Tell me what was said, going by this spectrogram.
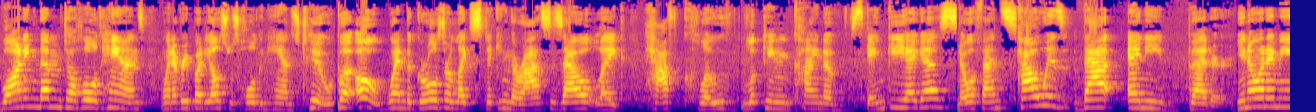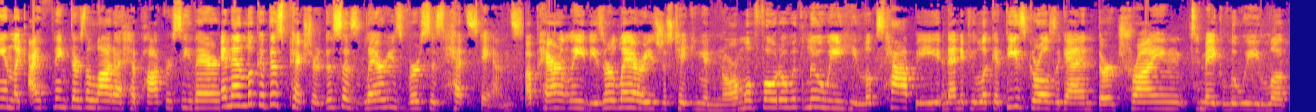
wanting them to hold hands when everybody else was holding hands too? But oh, when the girls are like sticking their asses out, like half clothed looking kind of skanky, I guess? No offense. How is that any better? You know what I mean? Like, I think there's a lot of hypocrisy there. And then look at this picture. This says Larry's versus Het stands. Apparently, these are Larry's just taking a normal photo with Louis. He looks happy. And then if you look at these girls again, they're trying to make Louis look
